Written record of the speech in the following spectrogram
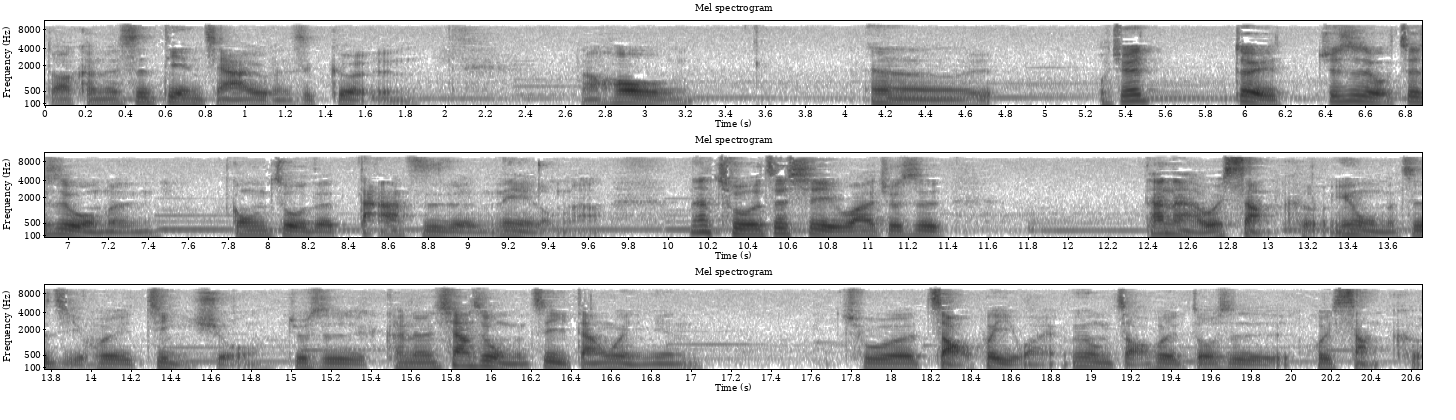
对吧？可能是店家，有可能是个人。然后，嗯，我觉得对，就是这是我们工作的大致的内容啊。那除了这些以外，就是当然还会上课，因为我们自己会进修。就是可能像是我们自己单位里面，除了早会以外，因为我们早会都是会上课，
